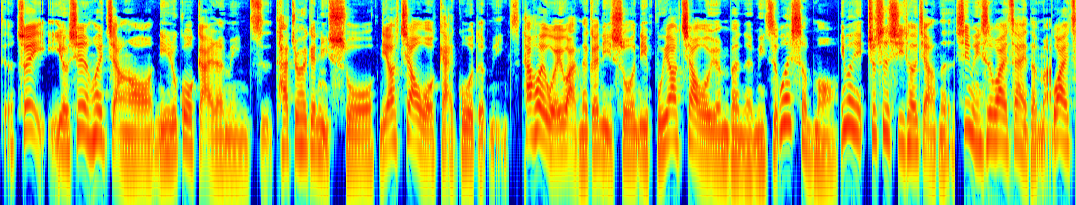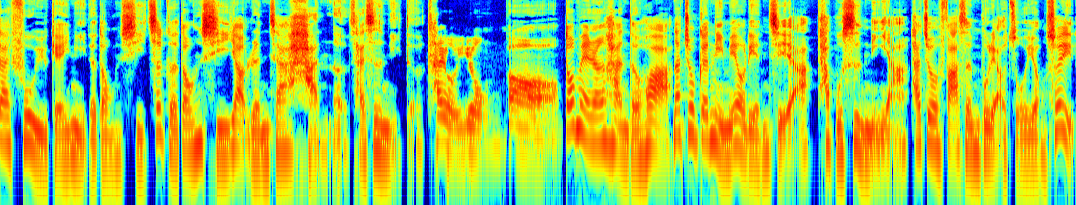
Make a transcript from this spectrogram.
的。所以有些人会讲哦，你如果改了名字，他就会跟你说你要叫我改过的名字。他会委婉的跟你说，你不要叫我原本的名字。为什么？因为就是希特讲的，姓名是外在的嘛，外在赋予给你的东西，这个东西要人家喊了才是你的，才有用哦。都没人喊的话，那就跟你没有连接啊，它不是你啊，它就发生不了作用。所以，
